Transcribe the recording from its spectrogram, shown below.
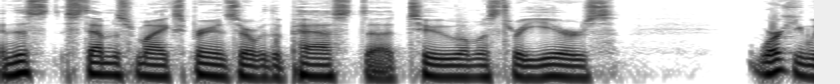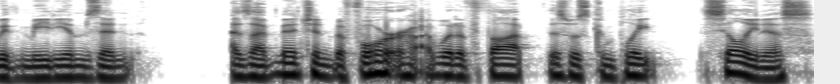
And this stems from my experience over the past uh, two, almost three years working with mediums. And as I've mentioned before, I would have thought this was complete silliness.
